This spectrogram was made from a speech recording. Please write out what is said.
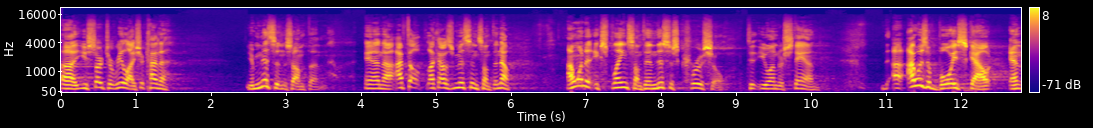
uh, you start to realize you're kind of you're missing something. And uh, I felt like I was missing something. Now, I want to explain something, and this is crucial that you understand. I was a Boy Scout, and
